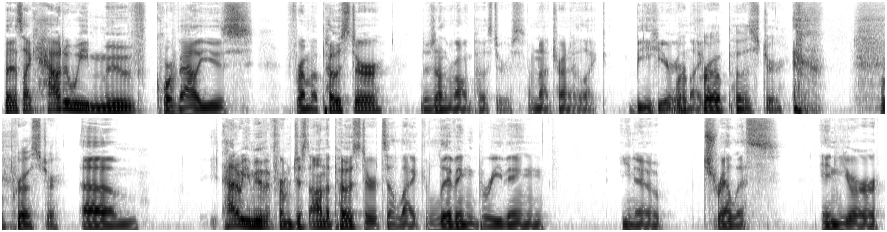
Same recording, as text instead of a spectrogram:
but it's like, how do we move core values from a poster? There's nothing wrong with posters. I'm not trying to like be here We're and like pro poster. We're proster. Um, how do we move it from just on the poster to like living, breathing, you know, trellis in your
